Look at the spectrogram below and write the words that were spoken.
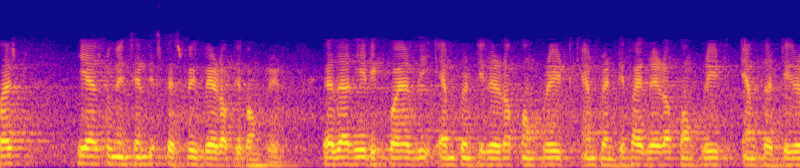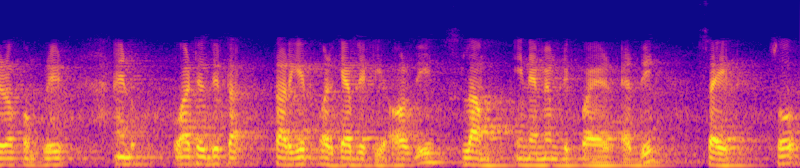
First, he has to mention the specific grade of the concrete. Whether he requires the M20 grade of concrete, M25 grade of concrete, M30 grade of concrete, and what is the target workability or the slump in mm required at the site. So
